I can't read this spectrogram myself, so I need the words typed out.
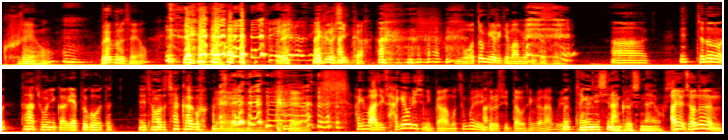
그래요? 네. 왜 그러세요? 왜 그러세요? 왜 그러실까? 뭐 어떤 게 이렇게 마음에 드셔서? 아, 예, 저도 다 좋으니까 예쁘고, 또, 예, 정화도 착하고. 네, 그래요. 하긴 뭐 아직 4개월이시니까 뭐 충분히 그럴 수 있다고 생각을 하고요. 어, 장영진 씨는 안 그러시나요, 혹시? 아니요, 저는,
